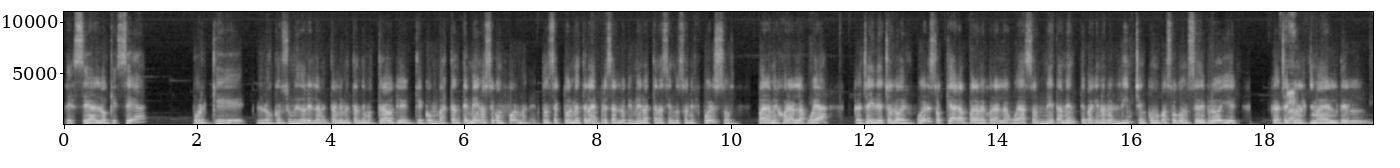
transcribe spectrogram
de sea lo que sea, porque los consumidores lamentablemente han demostrado que, que con bastante menos se conforman. Entonces actualmente las empresas lo que menos están haciendo son esfuerzos para mejorar las weá. ¿Cachai? De hecho, los esfuerzos que hagan para mejorar las weá son netamente para que no los linchen, como pasó con CD Projekt, ¿cachai? Claro. Con el tema del... del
